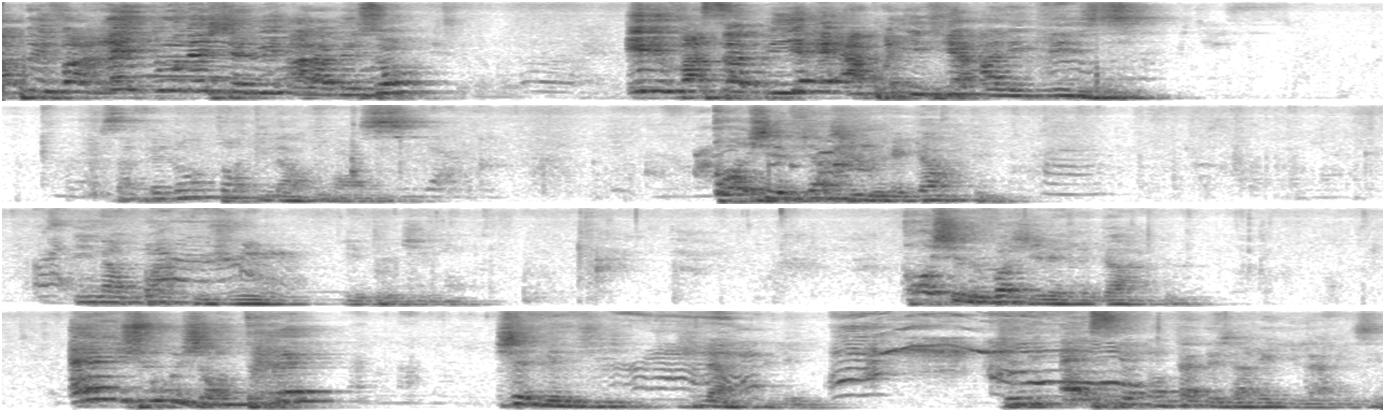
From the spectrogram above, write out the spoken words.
après, il va retourner chez lui à la maison. Il va s'habiller et après, il vient à l'église. Fait longtemps qu'il est en France. Quand je viens, je le regarde. Il n'a pas toujours les documents. Quand je le vois, je les regarde. Un jour, j'entrais, je l'ai vu, je l'ai appelé. Je lui ai dit, est-ce qu'on t'a déjà régularisé?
